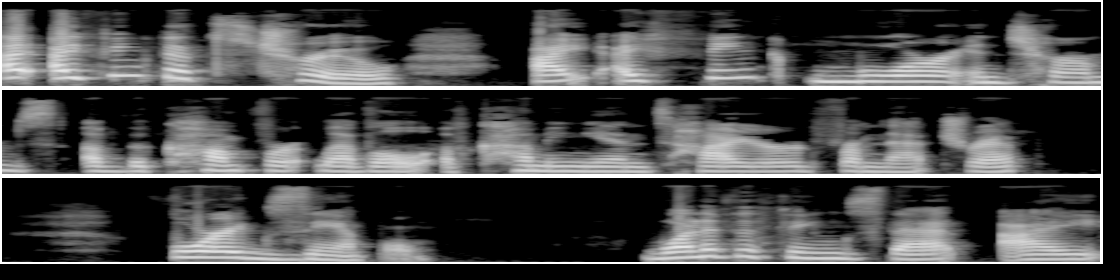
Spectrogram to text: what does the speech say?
I, I think that's true. I, I think more in terms of the comfort level of coming in tired from that trip. For example, one of the things that I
